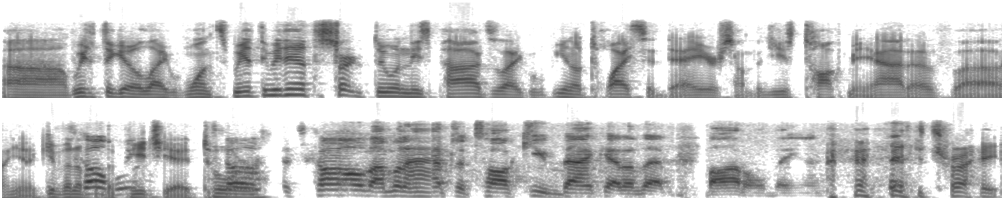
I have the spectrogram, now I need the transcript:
Uh, we have to go like once. We have to, we'd have to start doing these pods like you know twice a day or something. You just talk me out of uh, you know giving It's up on the PGA it's Tour. called- It's called. I'm gonna have to talk you back out of that bottle, Dan. That's right.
